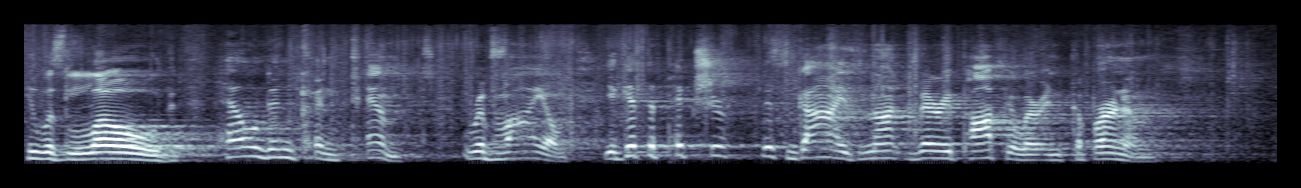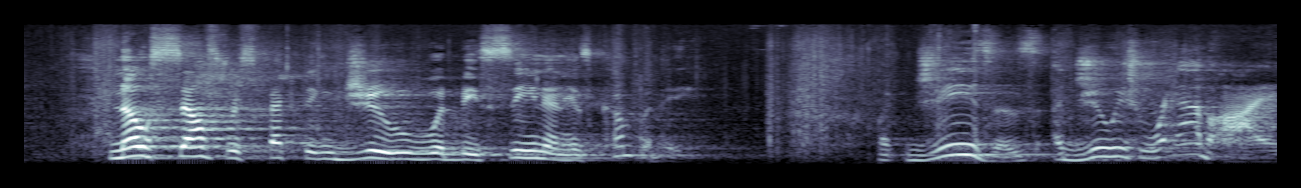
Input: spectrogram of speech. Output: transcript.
he was loathed, held in contempt, reviled. You get the picture? This guy's not very popular in Capernaum. No self respecting Jew would be seen in his company. But Jesus, a Jewish rabbi,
